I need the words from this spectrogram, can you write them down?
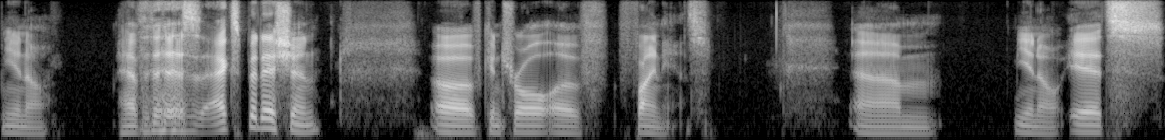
you know, have this expedition of control of finance. Um, you know, it's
